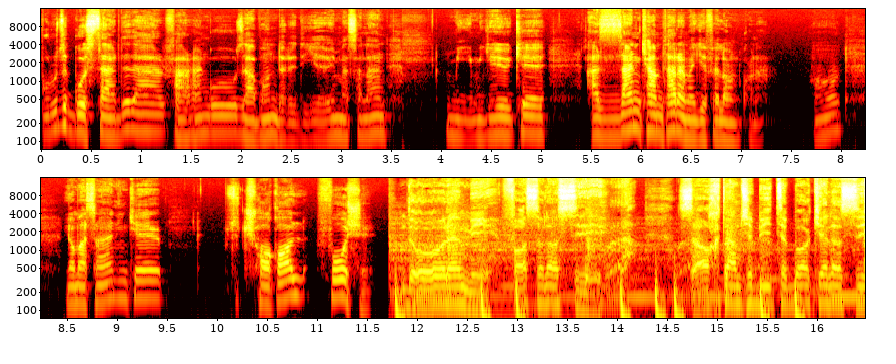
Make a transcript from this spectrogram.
بروز گسترده در فرهنگ و زبان داره دیگه. مثلا میگه که از زن کمترم اگه فلان کنم. یا مثلا اینکه چاقال فوشه. دوره می فاصلاسی. ساختم چه بیت با کلاسی.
